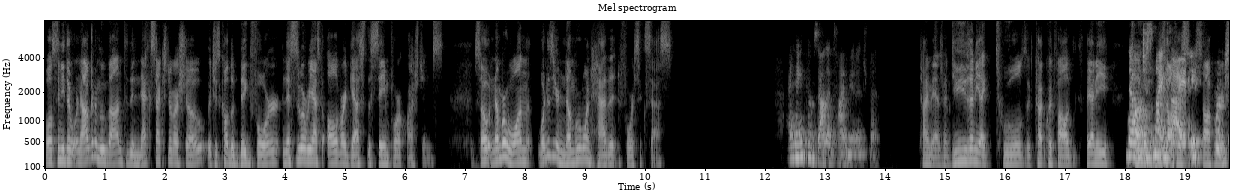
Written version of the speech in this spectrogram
Well, Sunitha, we're now going to move on to the next section of our show, which is called the Big Four. And this is where we ask all of our guests the same four questions. So, number one, what is your number one habit for success? I think it comes down to time management. Time management. Do you use any like tools, quick follow, like any no, just my anxiety softwares?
